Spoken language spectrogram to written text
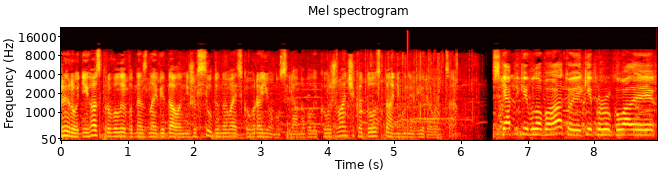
Природній газ провели в одне з найвіддаленіших сіл Донецького району. Селяни Великого Жванчика до останнього не вірили в це. Скептиків було багато, які пророкували, як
